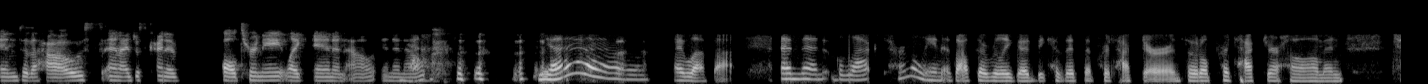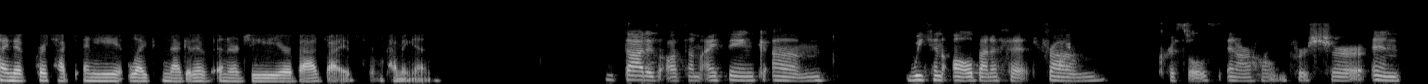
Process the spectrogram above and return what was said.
into the house and I just kind of alternate like in and out, in and yeah. out. yeah. I love that. And then black tourmaline is also really good because it's a protector. And so it'll protect your home and kind of protect any like negative energy or bad vibes from coming in. That is awesome. I think um, we can all benefit from crystals in our home for sure. And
